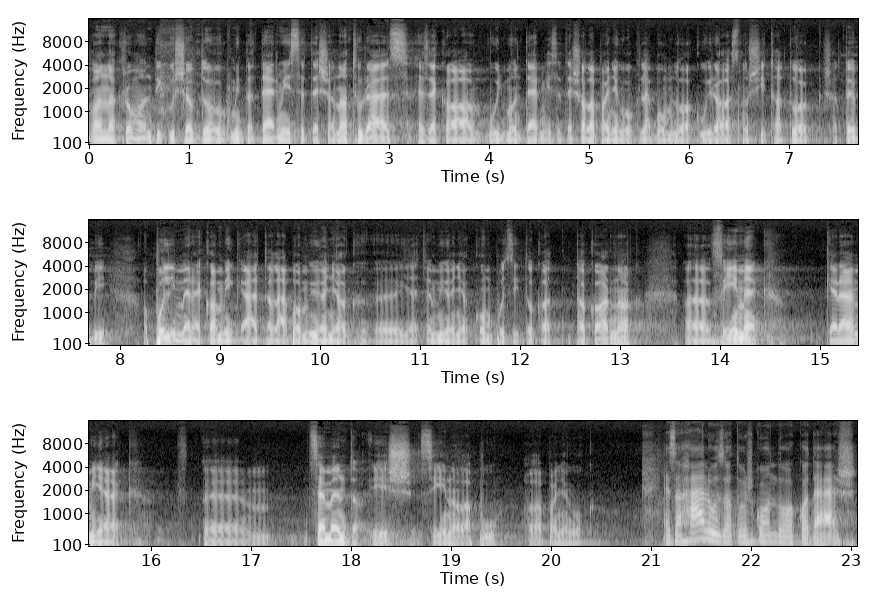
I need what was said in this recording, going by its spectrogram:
vannak romantikusabb dolgok, mint a természetes, a naturals, ezek a úgymond természetes alapanyagok, lebomlóak, újrahasznosíthatóak, stb. A polimerek, amik általában műanyag, illetve műanyag kompozitokat takarnak, fémek, kerámiák, cement és szén alapú alapanyagok. Ez a hálózatos gondolkodás,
